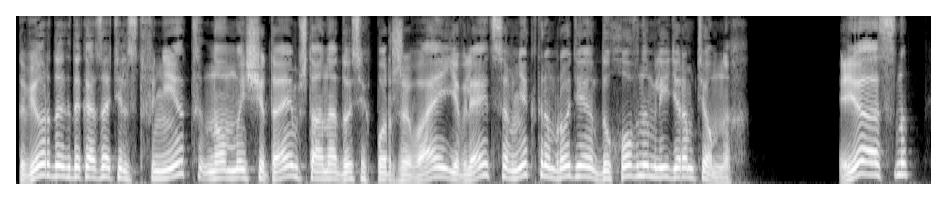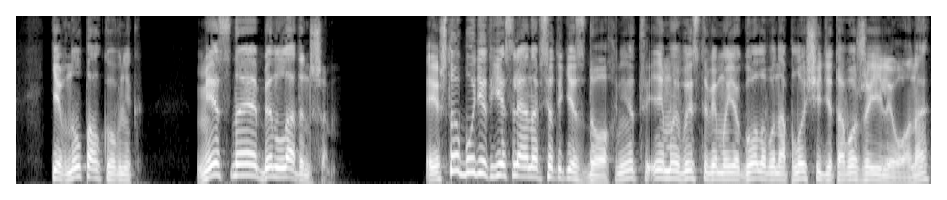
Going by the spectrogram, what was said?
Твердых доказательств нет, но мы считаем, что она до сих пор жива и является в некотором роде духовным лидером темных. «Ясно», — кивнул полковник. «Местная Бен Ладенша. И что будет, если она все-таки сдохнет, и мы выставим ее голову на площади того же Илеона?»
